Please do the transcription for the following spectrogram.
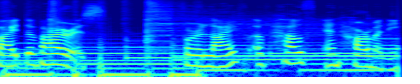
Fight the virus for a life of health and harmony.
